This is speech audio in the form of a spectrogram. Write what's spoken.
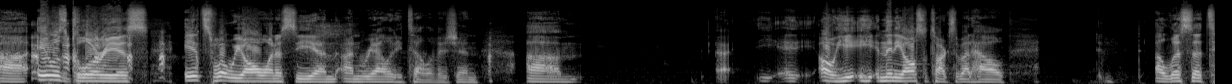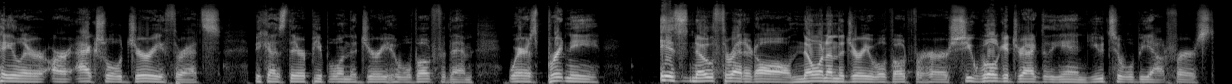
Uh, it was glorious. It's what we all want to see on, on reality television. Um, uh, oh, he, he, and then he also talks about how Alyssa Taylor are actual jury threats because there are people in the jury who will vote for them, whereas Brittany is no threat at all. No one on the jury will vote for her. She will get dragged to the end. You two will be out first.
